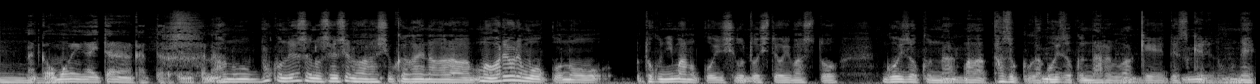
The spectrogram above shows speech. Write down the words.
なんか思いが至らなかったっていうかな。あの僕のエセの先生の話を伺いながら、まあ、我々もこの特に今のこういう仕事をしておりますと、ご遺族な、うん、まあ家族がご遺族になるわけですけれどもね、うん、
